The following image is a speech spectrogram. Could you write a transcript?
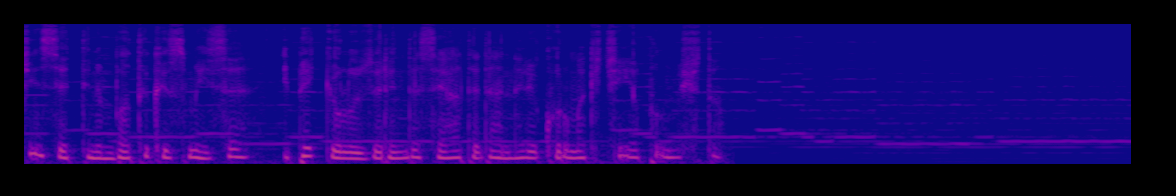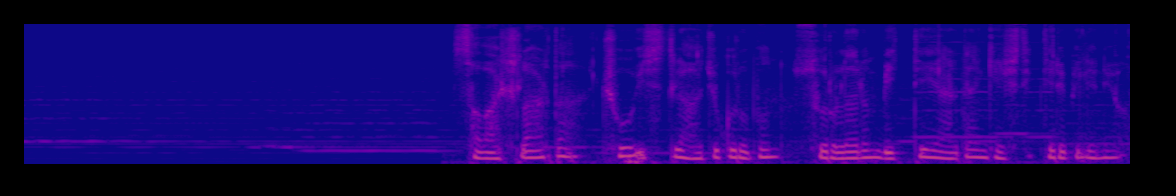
Çin Seddi'nin batı kısmı ise İpek yolu üzerinde seyahat edenleri korumak için yapılmıştı. Savaşlarda çoğu istilacı grubun surların bittiği yerden geçtikleri biliniyor.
